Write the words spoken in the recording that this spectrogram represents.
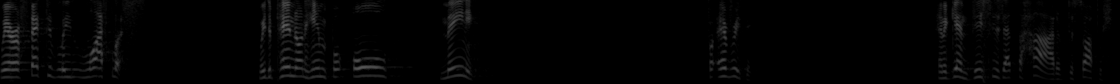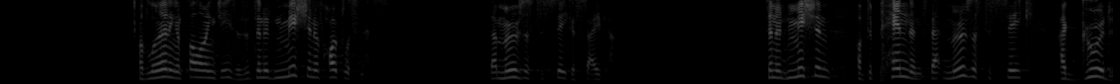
We are effectively lifeless. We depend on Him for all meaning, for everything. And again, this is at the heart of discipleship of learning and following Jesus. It's an admission of hopelessness that moves us to seek a Savior. It's an admission of dependence that moves us to seek a good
